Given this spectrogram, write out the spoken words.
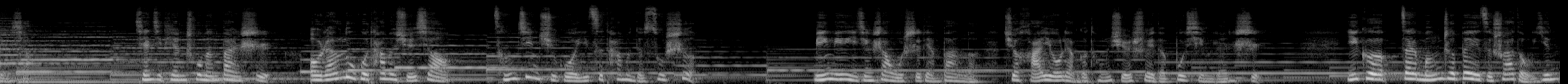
院校。前几天出门办事，偶然路过他们学校，曾进去过一次他们的宿舍。明明已经上午十点半了，却还有两个同学睡得不省人事，一个在蒙着被子刷抖音，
